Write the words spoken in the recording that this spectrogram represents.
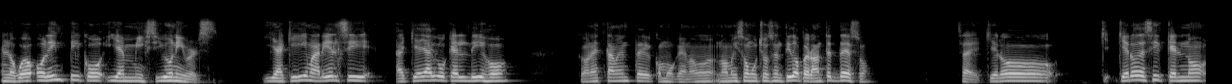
en los Juegos Olímpicos y en Miss Universe? Y aquí, Mariel, sí, aquí hay algo que él dijo que honestamente como que no, me hizo mucho sentido, pero antes de eso, o quiero, quiero decir que él no,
